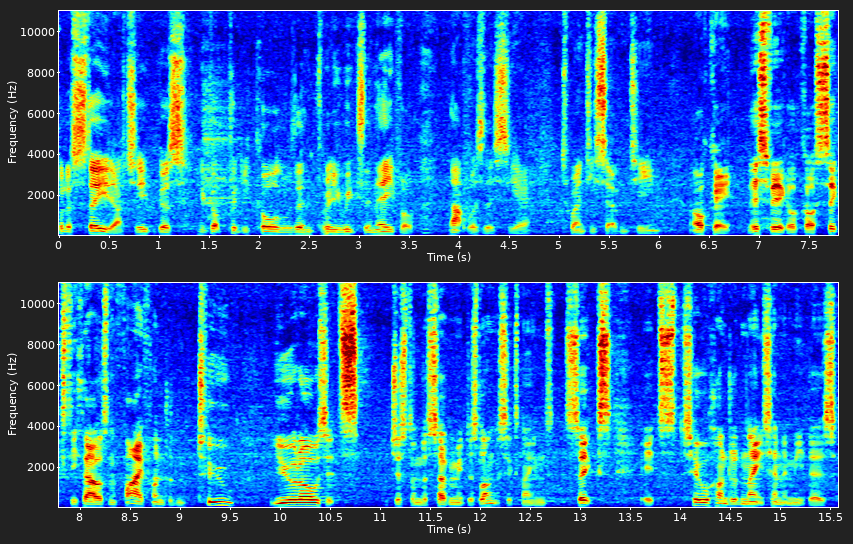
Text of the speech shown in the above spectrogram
Could have stayed actually because it got pretty cold within three weeks in April. That was this year, 2017. Okay, this vehicle cost 60,502 euros. It's just under 7 meters long, 696. It's 290 centimeters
